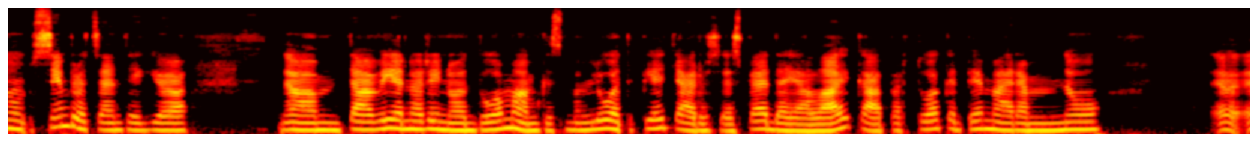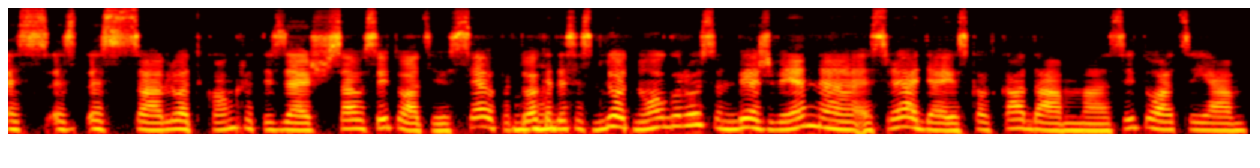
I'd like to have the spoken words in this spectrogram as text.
nu, simtprocentīgi, jo um, tā viena arī no domām, kas man ļoti pieķērusies pēdējā laikā par to, ka, piemēram, nu, es, es, es ā, ļoti konkretizēšu savu situāciju uz sevi par to, Mhm. ka es esmu ļoti nogurusi un bieži vien es reaģēju uz kaut kādām situācijām.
